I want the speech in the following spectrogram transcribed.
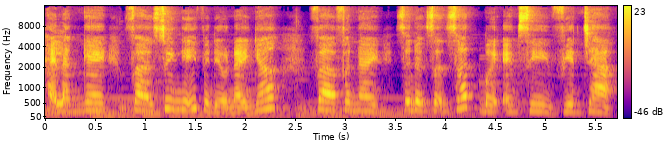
Hãy lắng nghe và suy nghĩ về điều này nhé. Và phần này sẽ được dẫn dắt bởi MC Viên Trà.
